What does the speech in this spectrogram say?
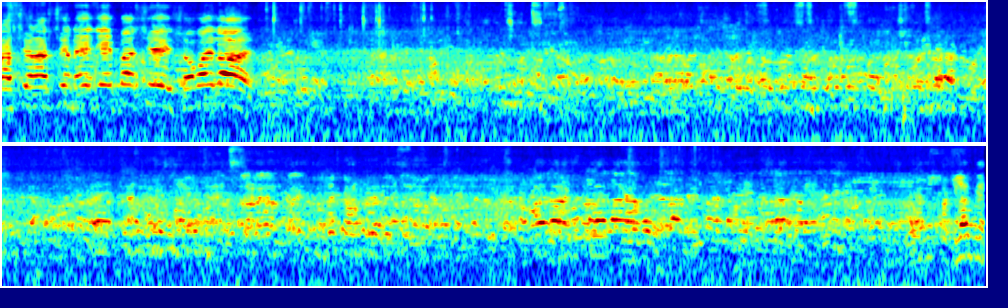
আসেন আসেন আসেন এই যে পাশে সবাই লয়। লাগবে?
